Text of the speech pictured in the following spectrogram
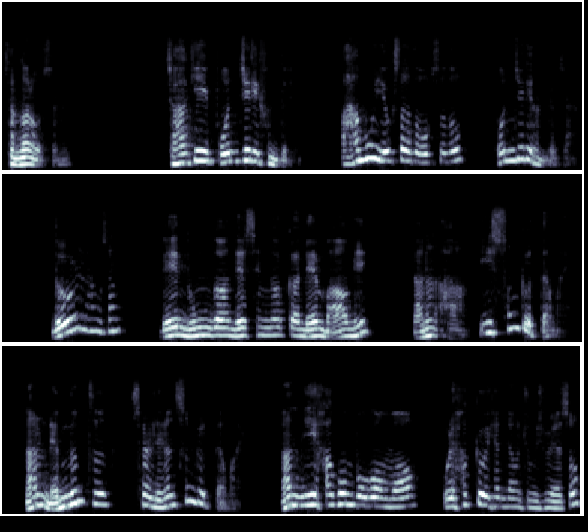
상관없습니다. 자기 본질이 흔들려. 아무 역사도 없어도 본질이 흔들잖아. 늘 항상 내 눈과 내 생각과 내 마음이 나는 아, 이 선교 때문에 나는 랩런트 살리는 선교 때문에 나는 이 학원 보고 뭐 우리 학교 현장 중심에서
